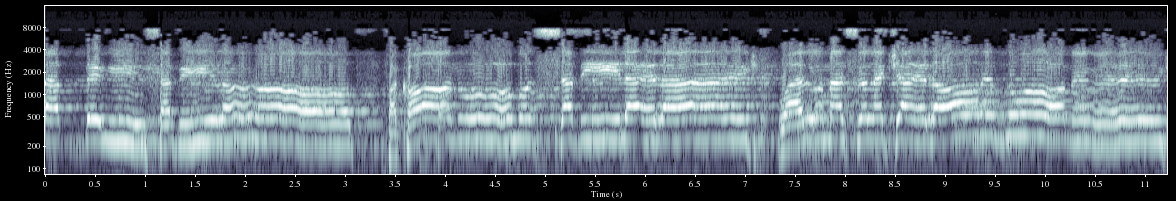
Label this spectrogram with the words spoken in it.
ربه سبيلا فكانوا السبيل إليك والمسلك إلى رضوانك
